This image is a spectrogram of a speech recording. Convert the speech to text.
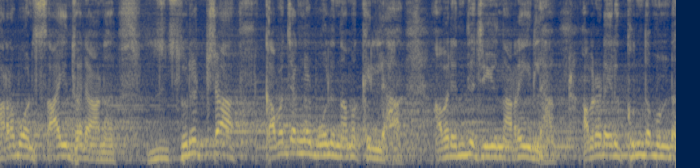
പറവോൻ സായുധരാണ് സുരക്ഷ കവചങ്ങൾ പോലും നമുക്കില്ല. അവരെന്ത് ചെയ്യുന്ന അറിയില്ല. അവരുടെ ഒരു കുന്തമുണ്ട്.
